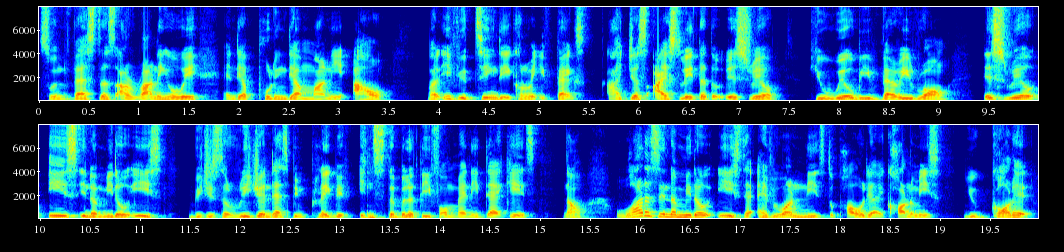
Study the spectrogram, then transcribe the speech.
So investors are running away and they're pulling their money out. But if you think the economic effects are just isolated to Israel, you will be very wrong. Israel is in the Middle East, which is a region that's been plagued with instability for many decades. Now, what is in the Middle East that everyone needs to power their economies? You got it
